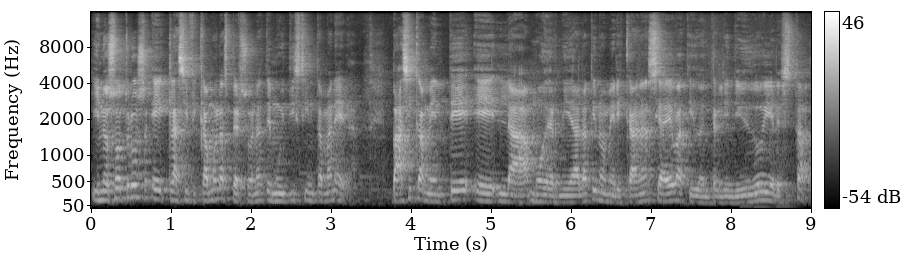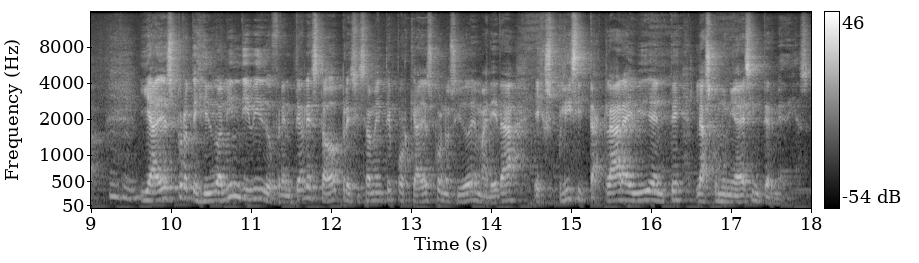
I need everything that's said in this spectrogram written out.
Y nosotros eh, clasificamos las personas de muy distinta manera. Básicamente eh, la modernidad latinoamericana se ha debatido entre el individuo y el Estado uh -huh. y ha desprotegido al individuo frente al Estado precisamente porque ha desconocido de manera explícita, clara, evidente las comunidades intermedias.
